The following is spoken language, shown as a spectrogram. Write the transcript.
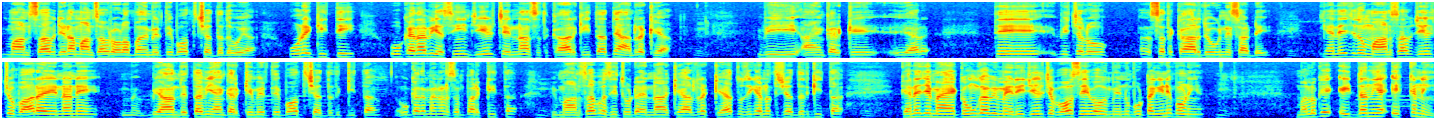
ਮਾਨ ਸਾਹਿਬ, ਜਿਹੜਾ ਮਾਨ ਸਾਹਿਬ ਰੌਲਾ ਪਾਉਂਦੇ ਮੇਰੇ ਤੇ ਬਹੁਤ ਤਸ਼ੱਦਦ ਹੋਇਆ। ਉਹਨੇ ਕੀਤੀ, ਉਹ ਕਹਿੰਦਾ ਵੀ ਅਸੀਂ ਜੇਲ੍ਹ 'ਚ ਇੰਨਾ ਸਤਿਕਾਰ ਕੀਤਾ, ਧਿਆਨ ਰੱਖਿਆ। ਵੀ ਐਂ ਕਰਕੇ ਯਾਰ ਤੇ ਵੀ ਚਲੋ, ਸਤਿਕਾਰਯੋਗ ਨੇ ਸਾਡੇ। ਕਹਿੰਦੇ ਜਦੋਂ ਮਾਨ ਸਾਹਿਬ ਜੇਲ੍ਹ 'ਚੋਂ ਬਾਹਰ ਆਏ, ਇਹਨਾਂ ਨੇ ਬਿਆਨ ਦਿੱਤਾ ਵੀ ਐਂ ਕਰਕੇ ਮੇਰੇ ਤੇ ਬਹੁਤ ਤਸ਼ੱਦਦ ਕੀਤਾ। ਉਹ ਕਹਿੰਦੇ ਮੇਰੇ ਨਾਲ ਸੰਪਰਕ ਕੀਤਾ ਵੀ ਮਾਨ ਸਾਹਿਬ, ਅਸੀਂ ਤੁਹਾਡਾ ਇੰਨਾ ਖਿਆਲ ਰੱਖਿਆ, ਤੁਸੀਂ ਕਹਿੰਦੇ ਤਸ਼ੱਦਦ ਕੀਤਾ। ਕਹਿੰਦੇ ਜੇ ਮੈਂ ਕਹੂੰਗਾ ਵੀ ਮੇਰੀ ਜੇਲ੍ਹ 'ਚ ਬਹੁਤ ਸੇਵਾ ਹੋਈ, ਮੈਨੂੰ ਵੋਟਾਂ ਕਿਹਨੇ ਪਾਉਣੀਆਂ? ਮੰਨ ਲਓ ਕਿ ਇਦਾਂ ਦੀਆਂ ਇੱਕ ਨਹੀਂ।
